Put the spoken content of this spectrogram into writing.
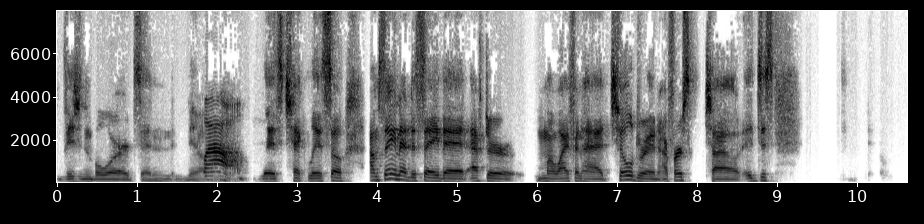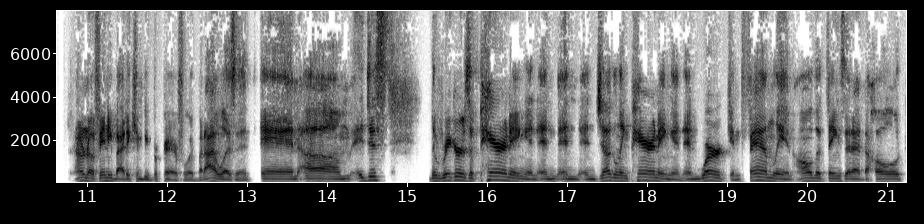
vision boards and you know wow. list checklists. So I'm saying that to say that after my wife and I had children, our first child, it just I don't know if anybody can be prepared for it, but I wasn't. And um it just the rigors of parenting and and and, and juggling parenting and, and work and family and all the things that I had to hold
